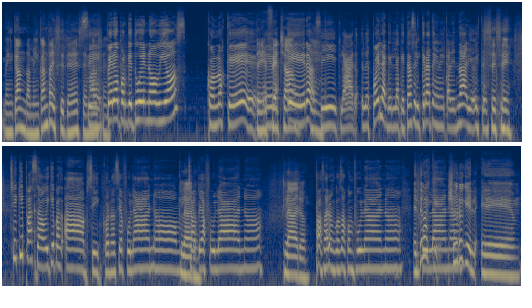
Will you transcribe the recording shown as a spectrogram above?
Me encanta, me encanta ese tener ese Sí, margen. pero porque tuve novios con los que Tenía era, fecha, Era, sí, claro. Después la que la que te hace el cráter en el calendario, ¿viste? Sí, sí. Che, ¿qué pasa hoy? ¿Qué pasa? Ah, sí, conocí a fulano, Claro. chapé a fulano, Claro. pasaron cosas con fulano. El tema es que yo creo que eh,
